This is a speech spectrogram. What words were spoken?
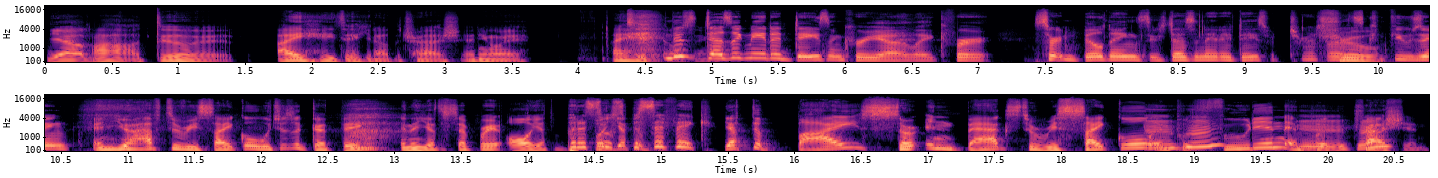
Yeah. Ah, dude, I hate taking out the trash. Anyway, I hate it. There's designated days in Korea, like for certain buildings, there's designated days for trash. True. It's confusing. And you have to recycle, which is a good thing. And then you have to separate all. You have to, But it's so you have to- specific. you have to buy certain bags to recycle and put Mhm. food in and put Mhm. trash in.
